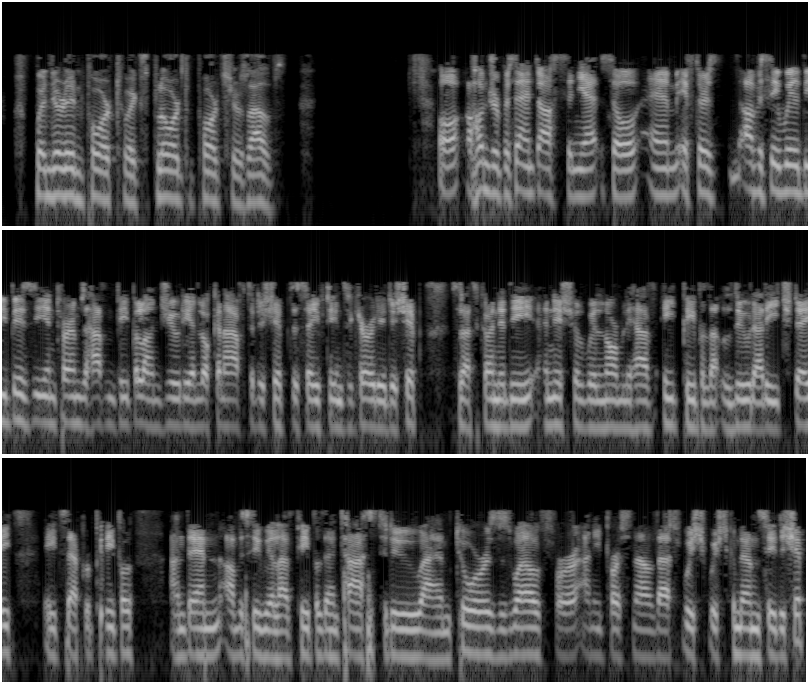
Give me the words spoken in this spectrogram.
when you're in port to explore the ports yourselves. Oh, 100% Austin, yeah. So um, if there's obviously we'll be busy in terms of having people on duty and looking after the ship, the safety and security of the ship. So that's kind of the initial. We'll normally have eight people that will do that each day, eight separate people. And then obviously we'll have people then tasked to do um, tours as well for any personnel that wish wish to come down and see the ship.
